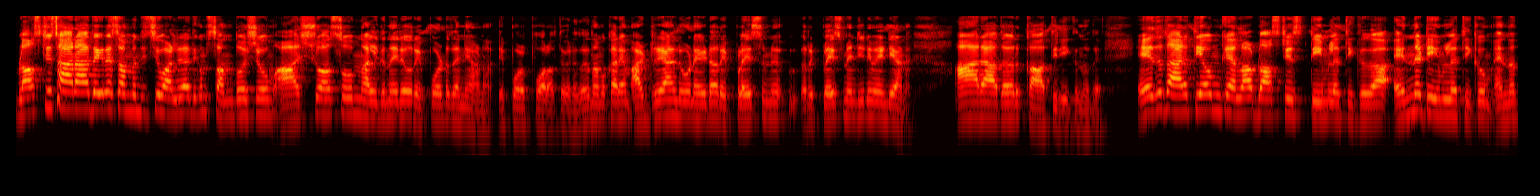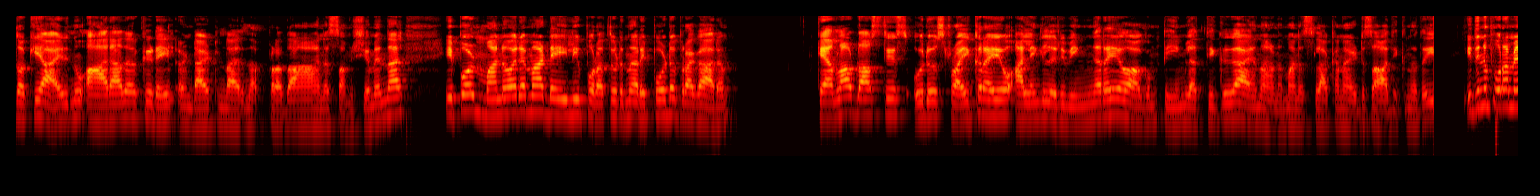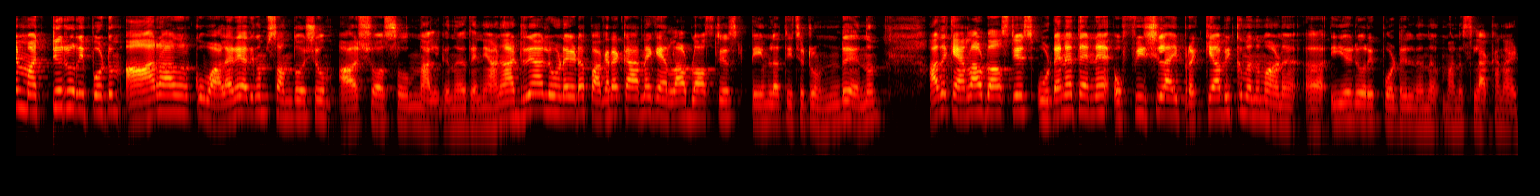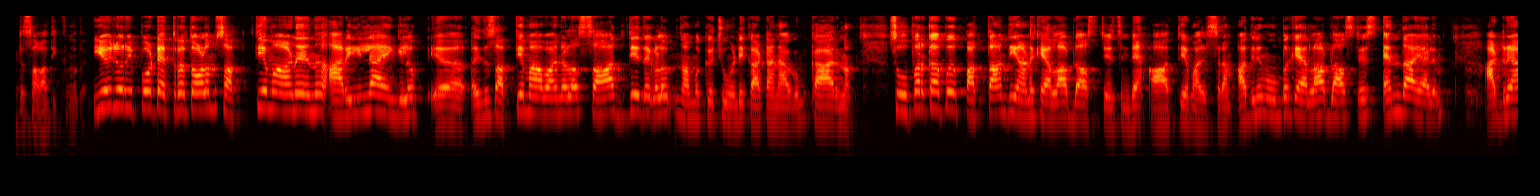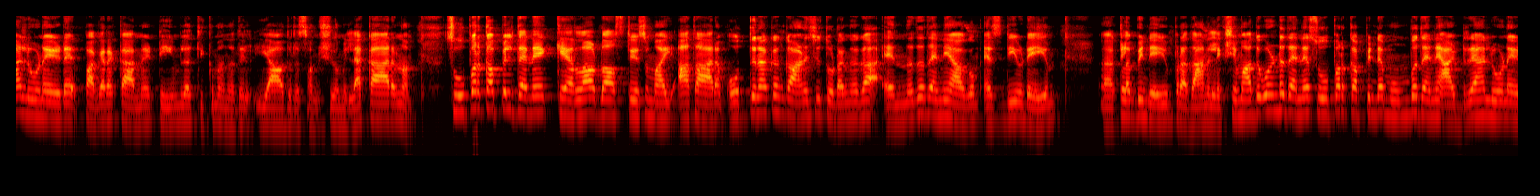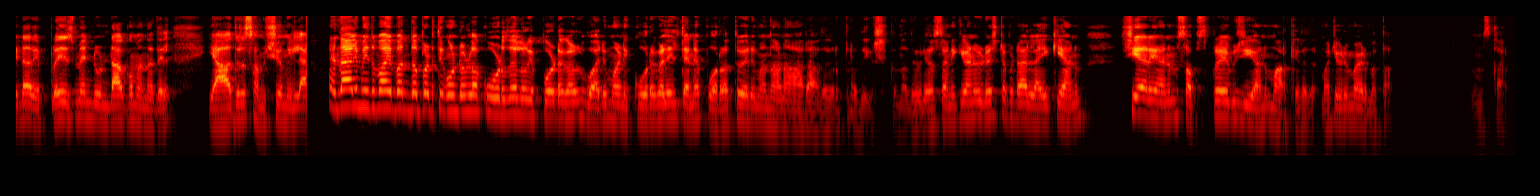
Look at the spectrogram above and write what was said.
Blasters ആരാധകരെ സംബന്ധിച്ച് വളരെയധികം സന്തോഷവും ആശ്വാസവും നൽകുന്ന ഒരു റിപ്പോർട്ട് തന്നെയാണ് ഇപ്പോൾ പുറത്തു വരുന്നത്. നമുക്കറിയാം അഡ്രിയാൻ ലൂണയുടെ റിപ്ലേസ്മെന്റ് റിപ്ലേസ്മെന്റിന് വേണ്ടിയാണ് ആരാധകർ കാത്തിരിക്കുന്നത്. ഏത് താരത്തെയാവും കേരള ബ്ലാസ്റ്റേഴ്സ് ടീമിലെത്തിക്കുക എന്ന ടീമിലെത്തിക്കും എന്നതൊക്കെ ആയിരുന്നു ആരാധകർക്കിടയിൽ ഉണ്ടായിട്ടുണ്ടായിരുന്ന പ്രധാന സംശയം. എന്നാൽ ഇപ്പോൾ മനോരമ ഡെയിലി പുറത്തുവിടുന്ന റിപ്പോർട്ട് പ്രകാരം കേരള ബ്ലാസ്റ്റേഴ്സ് ഒരു സ്ട്രൈക്കറെയോ അല്ലെങ്കിൽ ഒരു വിങ്ങറെയോ ആകും ടീമിലെത്തിക്കുക എന്നാണ് മനസ്സിലാക്കാനായിട്ട് സാധിക്കുന്നത്. ഇതിനു പുറമെ മറ്റൊരു റിപ്പോർട്ടും ആരാധകർക്ക് വളരെയധികം സന്തോഷവും ആശ്വാസവും നൽകുന്നത് തന്നെയാണ്. അഡ്രിയ ലൂണയുടെ പകരക്കാരനെ കേരള ബ്ലാസ്റ്റേഴ്സ് ടീമിലെത്തിച്ചിട്ടുണ്ട് എന്നും അത് കേരള ബ്ലാസ്റ്റേഴ്സ് ഉടനെ തന്നെ ഒഫീഷ്യലായി പ്രഖ്യാപിക്കുമെന്നുമാണ് ഈ ഒരു റിപ്പോർട്ടിൽ നിന്ന് മനസ്സിലാക്കാനായിട്ട് സാധിക്കുന്നത്. ഈ ഒരു റിപ്പോർട്ട് എത്രത്തോളം സത്യമാണ് എന്ന് അറിയില്ല എങ്കിലും ഇത് സത്യമാവാനുള്ള സാധ്യതകളും നമുക്ക് ചൂണ്ടിക്കാട്ടാനാകും. കാരണം സൂപ്പർ കപ്പ് പത്താം തീയതിയാണ് കേരള ബ്ലാസ്റ്റേഴ്സിന്റെ ആദ്യ മത്സരം. അതിനു മുമ്പ് കേരള ബ്ലാസ്റ്റേഴ്സ് എന്തായാലും അഡ്രിയാൻ ലൂണയുടെ പകരക്കാരനെ ടീമിലെത്തിക്കുമെന്നതിൽ യാതൊരു സംശയവുമില്ല. കാരണം സൂപ്പർ കപ്പിൽ തന്നെ കേരള ബ്ലാസ്റ്റേഴ്സുമായി ആ താരം ഒത്തിണക്കം കാണിച്ചു തുടങ്ങുക എന്നത് തന്നെയാകും എസ് ഡിയുടെയും ക്ലബിന്റെയും പ്രധാന ലക്ഷ്യം. അതുകൊണ്ട് തന്നെ സൂപ്പർ കപ്പിന്റെ മുമ്പ് തന്നെ അഡ്രാ ലൂണയുടെ റിപ്ലേസ്മെന്റ് ഉണ്ടാകുമെന്നതിൽ യാതൊരു സംശയവുമില്ല. എന്തായാലും ഇതുമായി ബന്ധപ്പെടുത്തിക്കൊണ്ടുള്ള കൂടുതൽ റിപ്പോർട്ടുകൾ വരും മണിക്കൂറുകളിൽ തന്നെ പുറത്തു വരുമെന്നാണ് ആരാധകർ പ്രതീക്ഷിക്കുന്നത്. വീഡിയോ അവസാനിക്കുകയാണ്. വീഡിയോ ഇഷ്ടപ്പെട്ടാൽ ലൈക്ക് ചെയ്യാനും ഷെയർ ചെയ്യാനും സബ്സ്ക്രൈബ് ചെയ്യാനും മറക്കരുത്. മറ്റൊരു എത്താം. നമസ്കാരം.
